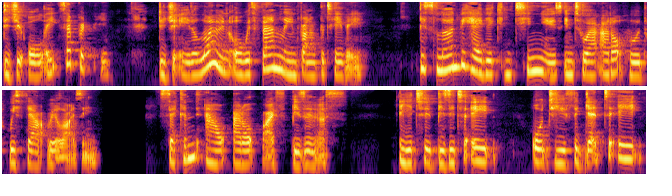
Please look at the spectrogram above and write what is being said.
did you all eat separately? Did you eat alone or with family in front of the TV? This learned behavior continues into our adulthood without realizing. Second, our adult life busyness. Are you too busy to eat? Or do you forget to eat?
